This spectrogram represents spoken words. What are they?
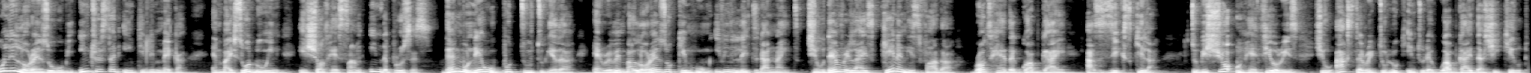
only Lorenzo will be interested in killing Mecca and by so doing, he shot her son in the process. Then Monet will put two together and remember Lorenzo came home even late that night. She will then realize Cane and his father brought her the guap guy as Zeke's killer. To be sure on her theories, she will ask Tariq to look into the guap guy that she killed.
